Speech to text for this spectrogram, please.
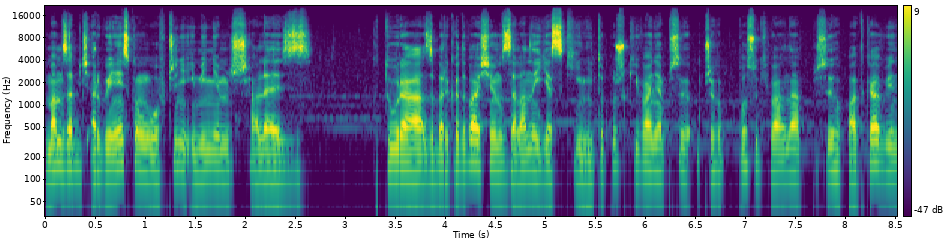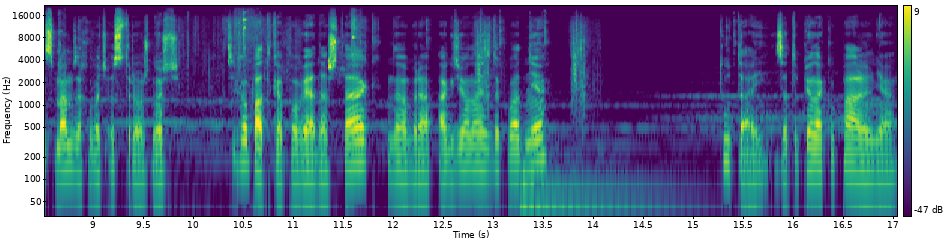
Mam zabić argoniańską łowczynię imieniem Shalez, która zabarykadowała się w zalanej jaskini. To poszukiwania psy, psycho, poszukiwana psychopatka, więc mam zachować ostrożność. Psychopatka powiadasz, tak? Dobra, a gdzie ona jest dokładnie? Tutaj, zatopiona kopalnia.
